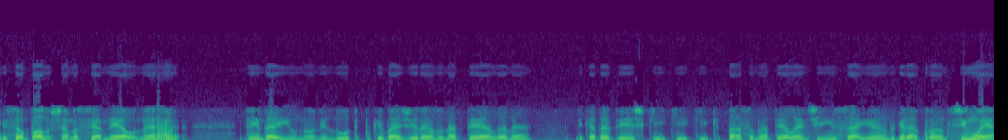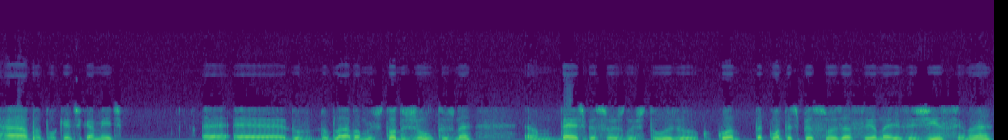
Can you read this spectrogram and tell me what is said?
Em São Paulo chama-se anel, né? Vem daí o nome loop, porque vai girando na tela, né? E cada vez que, que, que, que passa na tela a gente ia ensaiando, gravando. Se um errava, porque antigamente é, é, dublávamos todos juntos, né? Eram dez pessoas no estúdio, quanta, quantas pessoas a cena exigisse, né?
